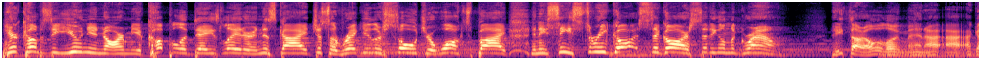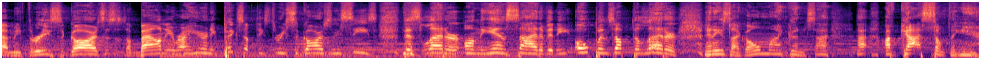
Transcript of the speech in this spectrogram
Here comes the Union Army a couple of days later, and this guy, just a regular soldier, walks by and he sees three cigars sitting on the ground. He thought, oh, look, man, I, I got me three cigars. This is a bounty right here. And he picks up these three cigars and he sees this letter on the inside of it. And he opens up the letter and he's like, oh my goodness, I, I, I've got something here.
